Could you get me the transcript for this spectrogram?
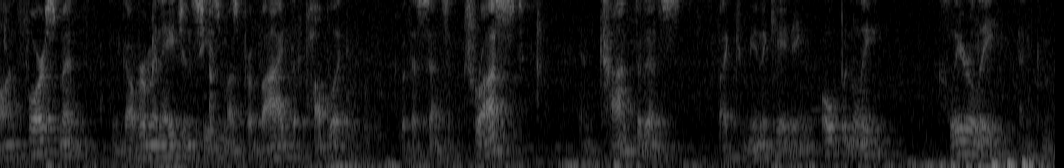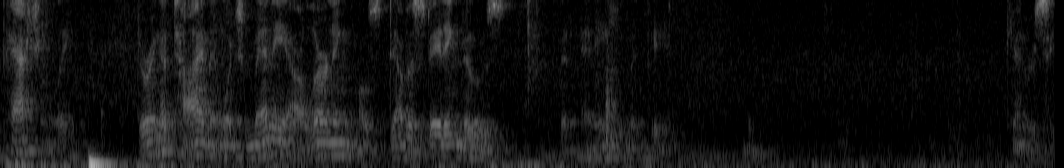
law enforcement and government agencies must provide the public with a sense of trust and confidence by communicating openly, clearly, and compassionately during a time in which many are learning the most devastating news that any human being can receive.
